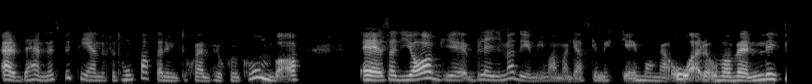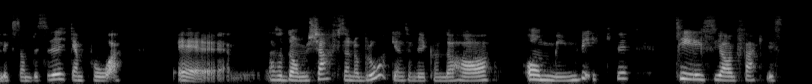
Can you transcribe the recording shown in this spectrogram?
ärvde hennes beteende för att hon fattade inte själv hur sjuk hon var. Eh, så att jag blameade ju min mamma ganska mycket i många år och var väldigt liksom besviken på eh, alltså de tjafsen och bråken som vi kunde ha om min vikt. Tills jag faktiskt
